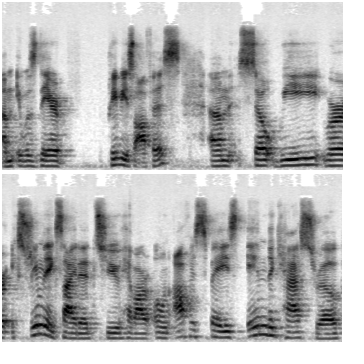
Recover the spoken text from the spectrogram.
Um, it was their previous office. Um, so we were extremely excited to have our own office space in the Castro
